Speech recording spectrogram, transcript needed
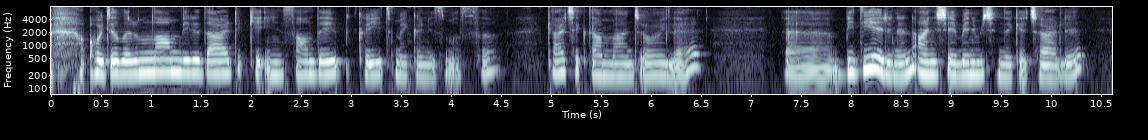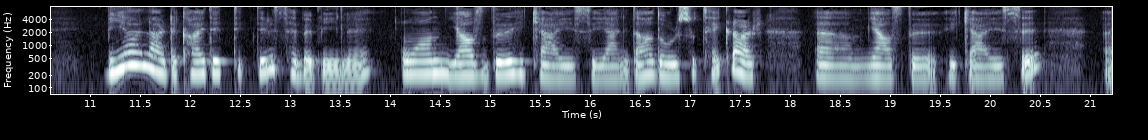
hocalarımdan biri derdi ki insan dev bir kayıt mekanizması. Gerçekten bence öyle. Ee, bir diğerinin aynı şey benim için de geçerli. Bir yerlerde kaydettikleri sebebiyle o an yazdığı hikayesi yani daha doğrusu tekrar e, yazdığı hikayesi e,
